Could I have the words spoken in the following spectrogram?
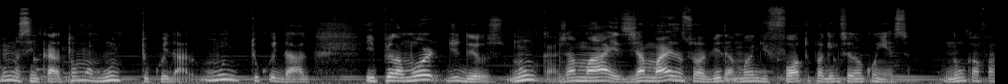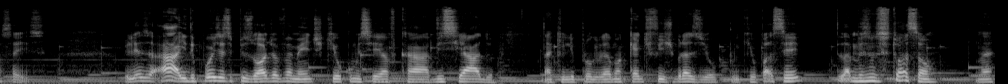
mesmo assim, cara, toma muito cuidado, muito cuidado. E pelo amor de Deus, nunca, jamais, jamais na sua vida mande foto para alguém que você não conheça. Nunca faça isso. Beleza? Ah, e depois desse episódio, obviamente, que eu comecei a ficar viciado naquele programa Catfish Brasil, porque eu passei pela mesma situação, né?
